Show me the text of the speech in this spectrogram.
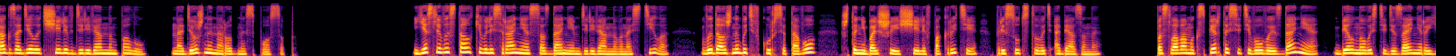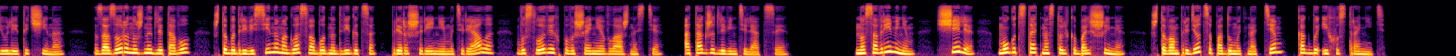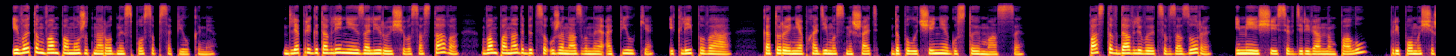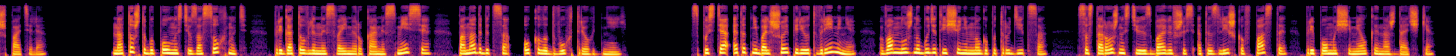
Как заделать щели в деревянном полу? Надежный народный способ. Если вы сталкивались ранее с созданием деревянного настила, вы должны быть в курсе того, что небольшие щели в покрытии присутствовать обязаны. По словам эксперта сетевого издания «Бел новости» дизайнера Юлии Тычина, зазоры нужны для того, чтобы древесина могла свободно двигаться при расширении материала в условиях повышения влажности, а также для вентиляции. Но со временем щели могут стать настолько большими, что вам придется подумать над тем, как бы их устранить. И в этом вам поможет народный способ с опилками. Для приготовления изолирующего состава вам понадобятся уже названные опилки и клей ПВА, которые необходимо смешать до получения густой массы. Паста вдавливается в зазоры, имеющиеся в деревянном полу, при помощи шпателя. На то, чтобы полностью засохнуть, приготовленной своими руками смеси, понадобится около 2-3 дней. Спустя этот небольшой период времени вам нужно будет еще немного потрудиться, с осторожностью избавившись от излишков пасты при помощи мелкой наждачки.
